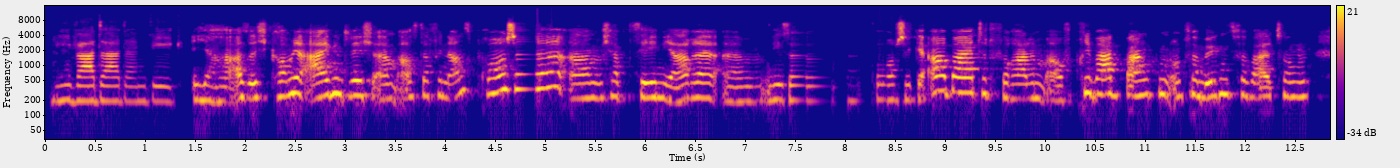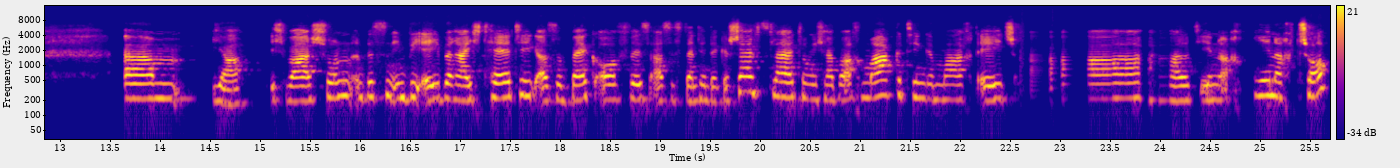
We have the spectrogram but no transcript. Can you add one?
Wie war da dein Weg? Ja, also ich komme ja eigentlich ähm, aus der Finanzbranche. Ähm, ich habe zehn Jahre ähm, in dieser Branche gearbeitet, vor allem auf Privatbanken und Vermögensverwaltungen. Ähm, ja, ich war schon ein bisschen im VA-Bereich tätig, also Backoffice, Assistentin der Geschäftsleitung. Ich habe auch Marketing gemacht, HR, halt je nach, je nach Job.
